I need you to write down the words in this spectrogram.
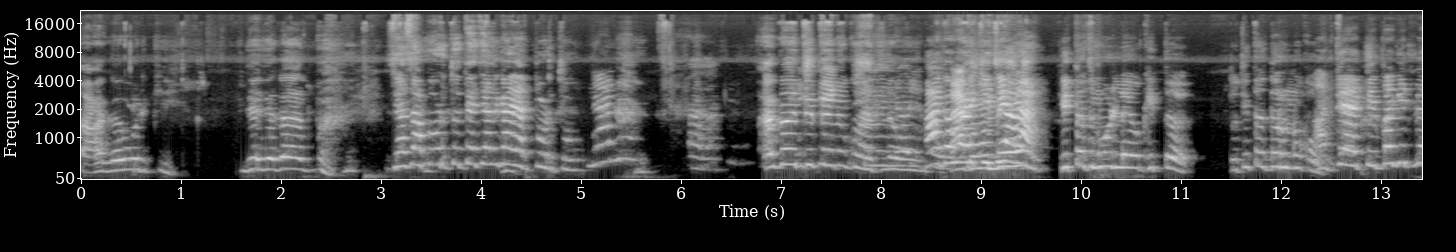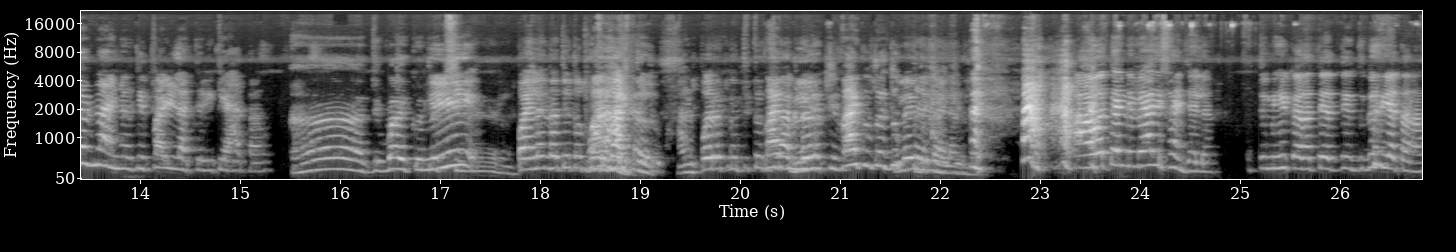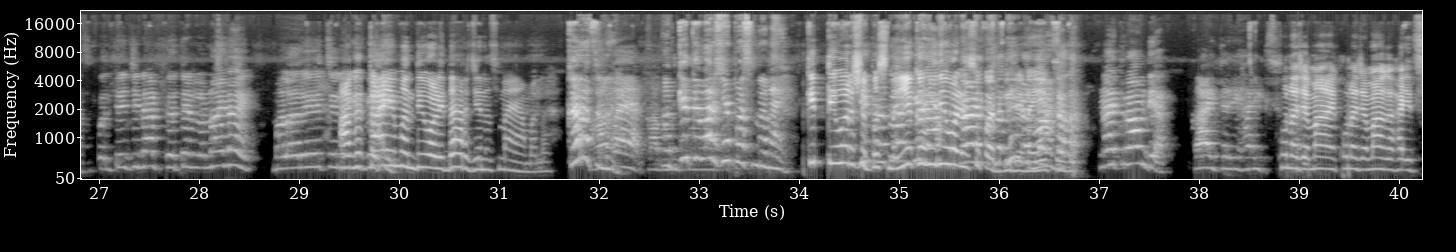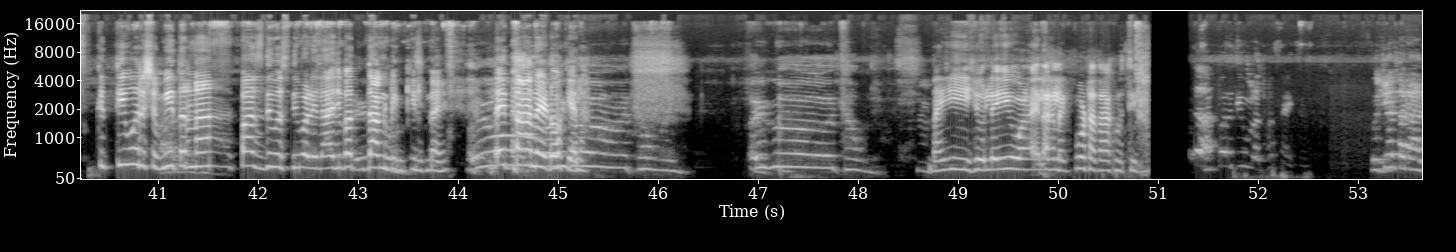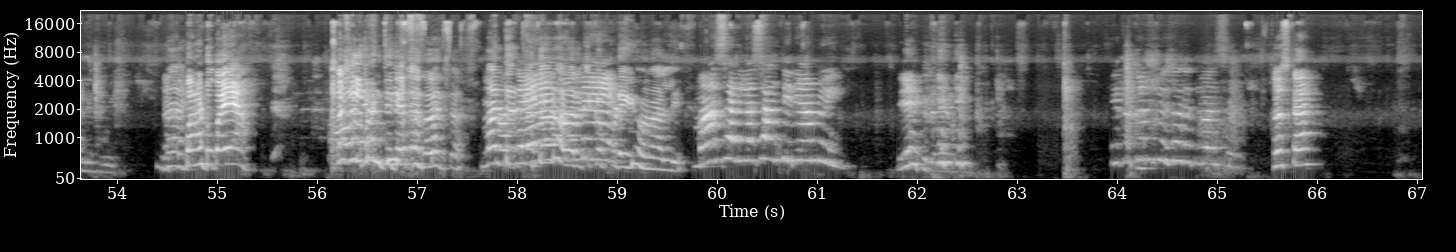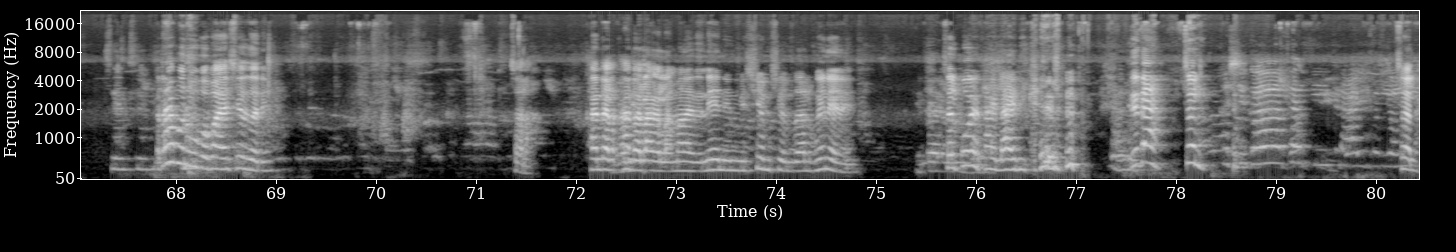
अगं ओळखी. ज्याच्या गळ्यात ज्याचा मोडतो त्याच्याच गळ्यात पडतो. अगं तिथे नको हात लावू. अगं अगं ओळखीचे मम्मी, हात. हिथंच मोडलंय हो खित्त तू तिथंच धरू नको. आणि ते ते बघितलं नाही ना ते पडला तरी ते हातात हा ते बायको ते- लक्ष. पहिल्यांदा तिथं थोडं लागतं आणि परत ना तिथं बायको लागलं दुखते, बायको तर लय दुखतं. दुखायला लागलं. अहो त्यांनी मी आधी सांगितलेलं तुम्ही हे करा ते ते घरी येताना पण त्यांची नाटकं त्यांना नाही नाही मला रे ते अगं काय घरी." म्हण दिवाळी दार्जिनच नाही आम्हाला. खरंच नाही. आणि किती वर्षापासून नाही? किती वर्षापासून? एकही दिवाळी सुखात गेली नाही एकही नाही राहून द्या. काहीतरी कुणाच्या मा कुणाच्या माग हायच किती वर्ष मी तर ना पाच दिवस दिवाळीला अजिबात डांगडिंग केली नाही. लय ताण आहे डोक्याला. बाई. ह्यो लय वळायला लागला की पोटात आकृती. भांडू बाया. कशाला भांडते त्या म्हणतात ते दोन हजाराचे कपडे घेऊन आले. माणसाला सांगते ना आम्ही. कसं काय? बरं उभा माझ्या शेजारी. चला खांद्याला खांदा लागला म्हणाले नेने मी शेम शेम झालं होय नाही चल पोहे खायला आईने केलेलं. दिदा चल. चला.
